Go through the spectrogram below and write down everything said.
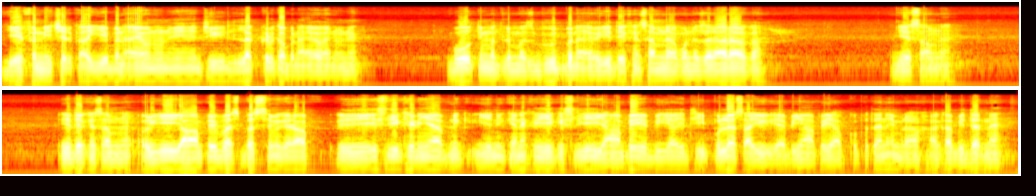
ये फर्नीचर का ये बनाया उन्होंने, जी लकड़ का बनाया हुआ है इन्होंने। बहुत ही मतलब मज़बूत बनाया हुआ है। ये देखें, सामने आपको नज़र आ रहा होगा। ये सामने। ये देखें सामने। और ये यहाँ पे बस बस से वगैरह आप, ये इसलिए खड़ी हैं, आपने ये नहीं कहना कि ये किस लिए, यहाँ पे अभी आई थी, पुलिस आई हुई है अभी यहाँ पे, आपको पता है ना, इमरान खान का भी धरना है।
